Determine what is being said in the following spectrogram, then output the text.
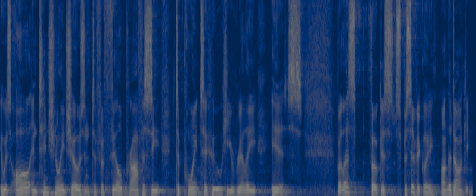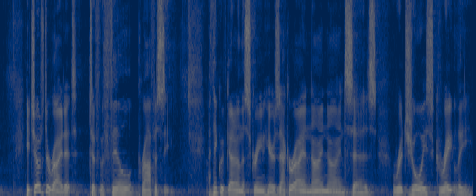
it was all intentionally chosen to fulfill prophecy, to point to who he really is. But let's focus specifically on the donkey. He chose to ride it to fulfill prophecy. I think we've got it on the screen here. Zechariah 9 9 says, Rejoice greatly,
